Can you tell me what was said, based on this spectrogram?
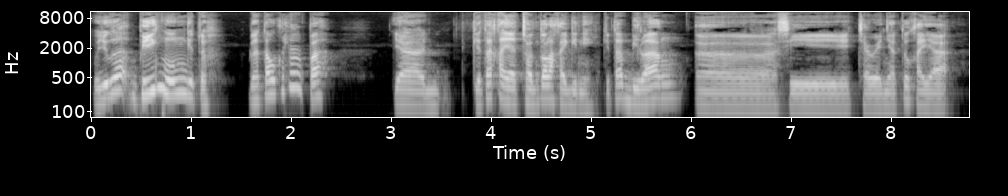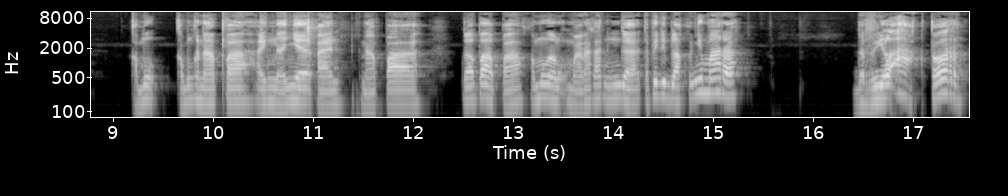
gue juga bingung gitu gak tahu kenapa. Ya kita kayak contoh lah kayak gini. Kita bilang eh si ceweknya tuh kayak kamu kamu kenapa? Aing nanya kan kenapa? Gak apa-apa kamu nggak marah kan? Enggak tapi di belakangnya marah. The real actor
